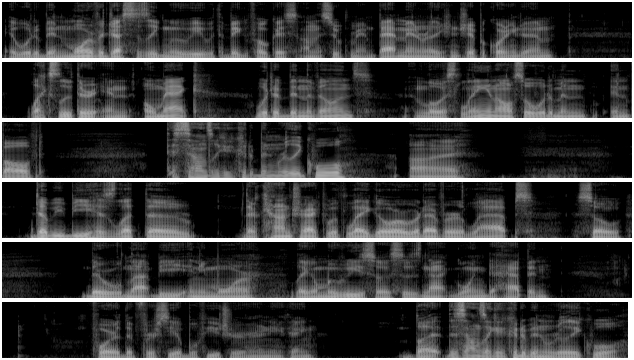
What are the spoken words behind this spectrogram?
It would have been more of a Justice League movie with a big focus on the Superman Batman relationship, according to him. Lex Luthor and OMAC would have been the villains, and Lois Lane also would have been involved. This sounds like it could have been really cool. Uh, WB has let the their contract with Lego or whatever lapse, so there will not be any more Lego movies. So this is not going to happen for the foreseeable future or anything. But this sounds like it could have been really cool.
